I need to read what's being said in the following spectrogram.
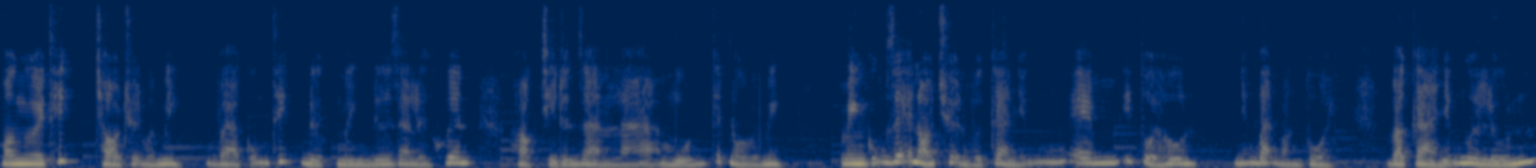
mọi người thích trò chuyện với mình và cũng thích được mình đưa ra lời khuyên hoặc chỉ đơn giản là muốn kết nối với mình. Mình cũng dễ nói chuyện với cả những em ít tuổi hơn, những bạn bằng tuổi và cả những người lớn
